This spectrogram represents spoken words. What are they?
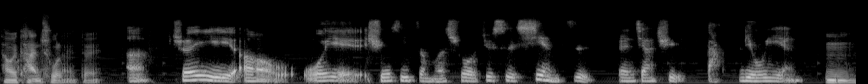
它会弹出来，对，嗯，所以呃，我也学习怎么说，就是限制人家去打留言，嗯。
